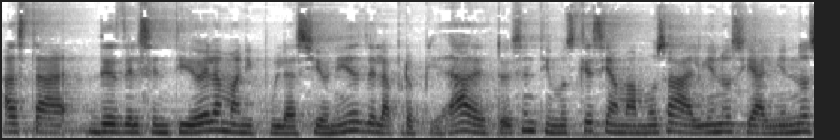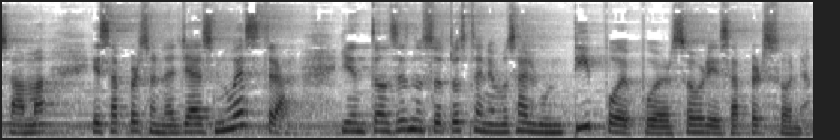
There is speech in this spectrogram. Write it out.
hasta desde el sentido de la manipulación y desde la propiedad. Entonces sentimos que si amamos a alguien o si alguien nos ama, esa persona ya es nuestra y entonces nosotros tenemos algún tipo de poder sobre esa persona.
